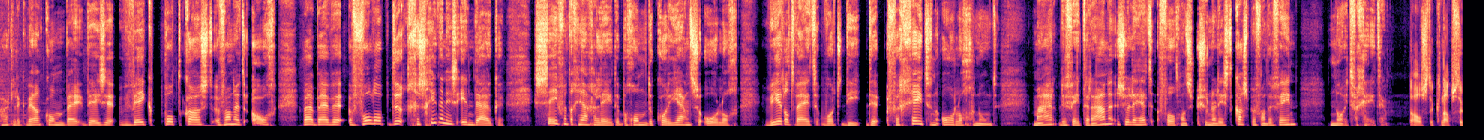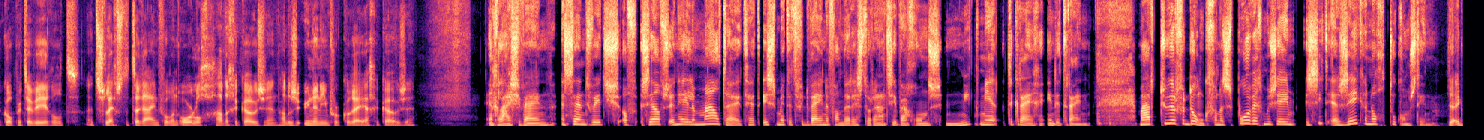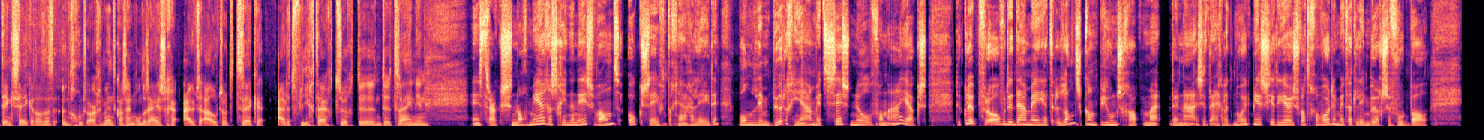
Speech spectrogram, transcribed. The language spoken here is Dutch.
Hartelijk welkom bij deze weekpodcast van het Oog, waarbij we volop de geschiedenis induiken. 70 jaar geleden begon de Koreaanse oorlog. Wereldwijd wordt die de Vergeten Oorlog genoemd. Maar de veteranen zullen het, volgens journalist Casper van der Veen, nooit vergeten. Als de knapste kopper ter wereld het slechtste terrein voor een oorlog hadden gekozen, hadden ze unaniem voor Korea gekozen. Een glaasje wijn, een sandwich of zelfs een hele maaltijd. Het is met het verdwijnen van de restauratiewagons niet meer te krijgen in de trein. Maar Tuur Verdonk van het Spoorwegmuseum ziet er zeker nog toekomst in. Ja, ik denk zeker dat het een goed argument kan zijn om de reiziger uit de auto te trekken, uit het vliegtuig terug de, de trein in. En straks nog meer geschiedenis, want ook 70 jaar geleden won Limburgia met 6-0 van Ajax. De club veroverde daarmee het landskampioenschap, maar daarna is het eigenlijk nooit meer serieus wat geworden met het Limburgse voetbal.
